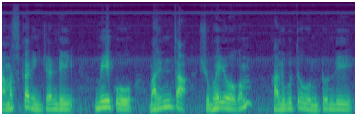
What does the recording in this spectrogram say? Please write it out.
నమస్కరించండి. మీకు మరింత శుభయోగం కలుగుతూ ఉంటుంది.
